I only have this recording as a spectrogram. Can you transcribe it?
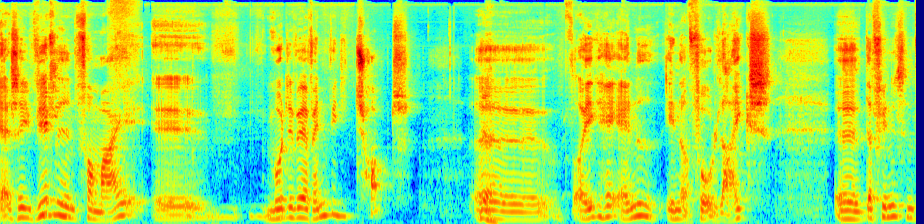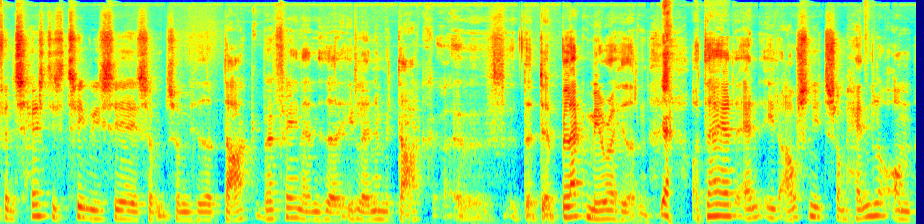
altså i virkeligheden for mig, øh, må det være vanvittigt tomt, Ja. øh, og ikke have andet end at få likes. Øh, der findes en fantastisk tv-serie, som, som hedder Dark, hvad fanden er den hedder, et eller andet med Dark, øh, Black Mirror hedder den. Ja. Og der er et, et afsnit, som handler om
